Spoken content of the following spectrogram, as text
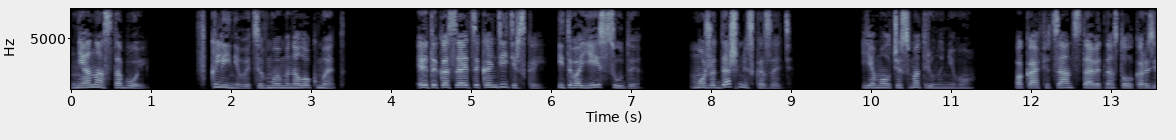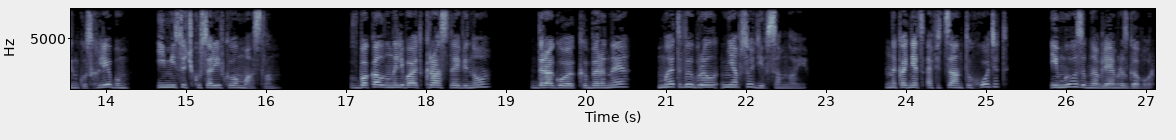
Не она с тобой. Вклинивается в мой монолог Мэт. Это касается кондитерской и твоей суды. Может, дашь мне сказать? Я молча смотрю на него пока официант ставит на стол корзинку с хлебом и мисочку с оливковым маслом. В бокалы наливают красное вино, дорогое каберне Мэт выбрал, не обсудив со мной. Наконец официант уходит, и мы возобновляем разговор.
